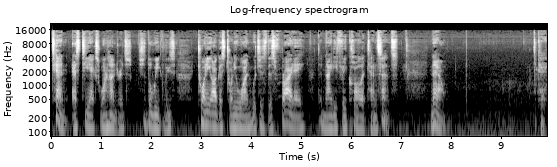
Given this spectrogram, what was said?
10 STX 100s, which is the weeklies. 20 August 21, which is this Friday, the 93 call at 10 cents. Now, okay,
